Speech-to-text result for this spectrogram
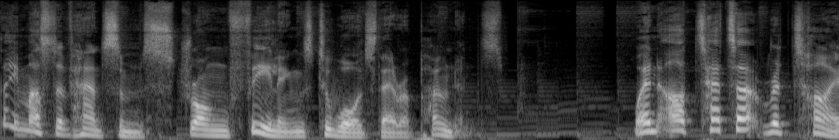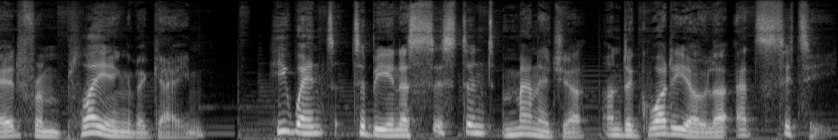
they must have had some strong feelings towards their opponents. When Arteta retired from playing the game, he went to be an assistant manager under Guardiola at City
